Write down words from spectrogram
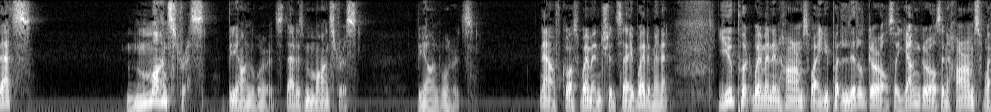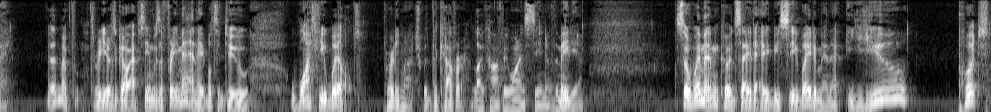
That's monstrous beyond words. That is monstrous beyond words. Now, of course, women should say, wait a minute, you put women in harm's way. You put little girls or young girls in harm's way. Three years ago, Epstein was a free man, able to do what he willed, pretty much, with the cover, like Harvey Weinstein of the media. So women could say to ABC, wait a minute, you put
